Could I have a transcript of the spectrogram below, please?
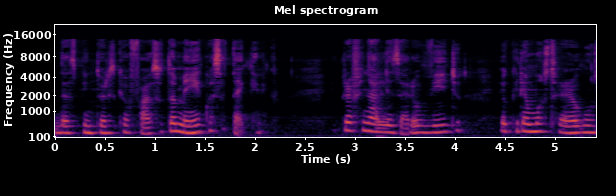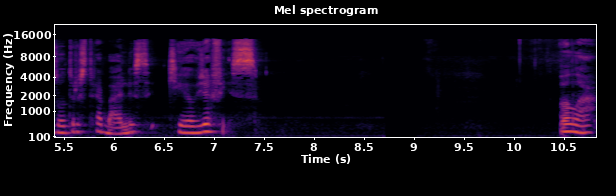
das pinturas que eu faço também é com essa técnica. E para finalizar o vídeo, eu queria mostrar alguns outros trabalhos que eu já fiz. Olá,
